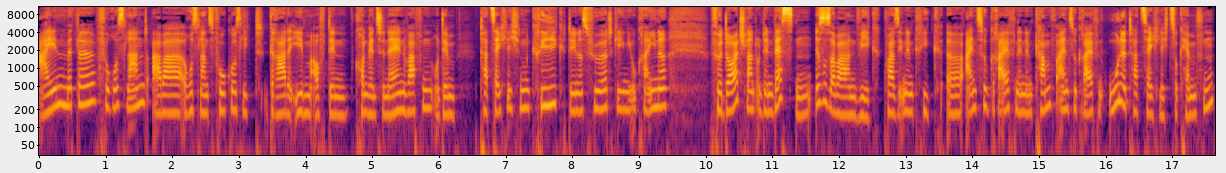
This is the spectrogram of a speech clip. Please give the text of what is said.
ein Mittel für Russland, aber Russlands Fokus liegt gerade eben auf den konventionellen Waffen und dem tatsächlichen Krieg, den es führt gegen die Ukraine. Für Deutschland und den Westen ist es aber ein Weg, quasi in den Krieg äh, einzugreifen, in den Kampf einzugreifen, ohne tatsächlich zu kämpfen.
